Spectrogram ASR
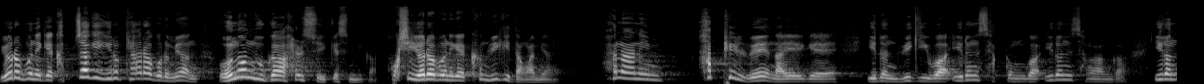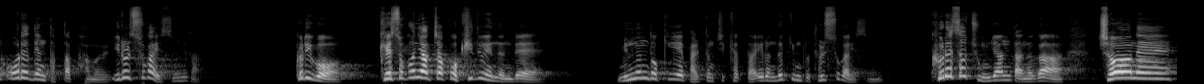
여러분에게 갑자기 이렇게 하라 그러면 어느 누가 할 수 있겠습니까? 혹시 여러분에게 큰 위기 당하면 하나님 하필 왜 나에게 이런 위기와 이런 사건과 이런 상황과 이런 오래된 답답함을 이럴 수가 있습니다. 그리고 계속 언약 잡고 기도했는데 믿는 도끼에 발등 찍혔다 이런 느낌도 들 수가 있습니다. 그래서 중요한 단어가 전에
